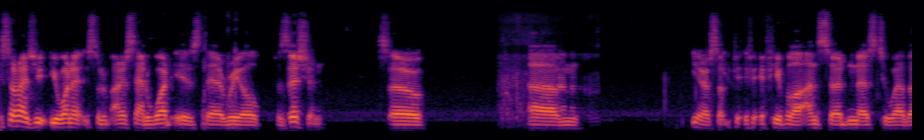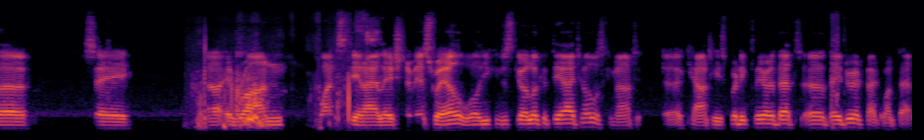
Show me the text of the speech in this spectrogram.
sometimes you, you want to sort of understand what is their real position. So um, you know, so if, if people are uncertain as to whether, say, uh, Iran wants the annihilation of Israel, well, you can just go look at the Ayatollah's account. Uh, account. He's pretty clear that uh, they do in fact want that.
